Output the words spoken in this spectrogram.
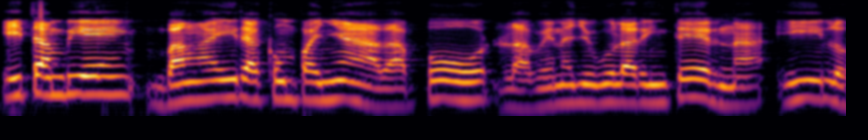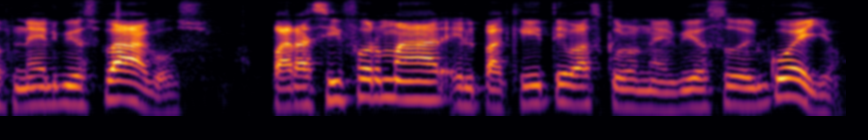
Y también van a ir acompañadas por la vena yugular interna y los nervios vagos, para así formar el paquete vasculonervioso del cuello.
